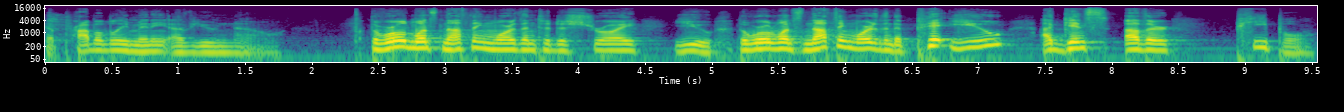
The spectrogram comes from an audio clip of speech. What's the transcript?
that probably many of you know. The world wants nothing more than to destroy you. The world wants nothing more than to pit you against other people.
